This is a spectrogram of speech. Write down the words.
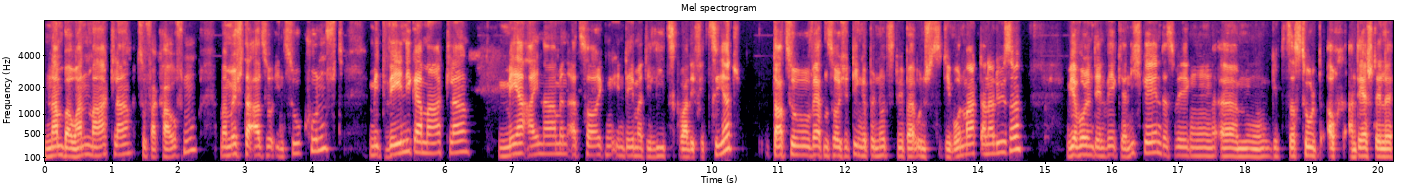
Number One-Makler zu verkaufen. Man möchte also in Zukunft mit weniger Makler mehr Einnahmen erzeugen, indem er die Leads qualifiziert. Dazu werden solche Dinge benutzt wie bei uns die Wohnmarktanalyse. Wir wollen den Weg ja nicht gehen, deswegen ähm, gibt es das Tool auch an der Stelle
